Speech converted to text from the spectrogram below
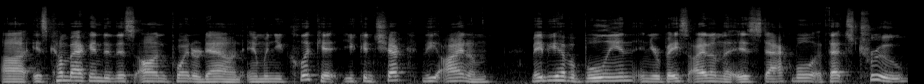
uh, is come back into this on pointer down, and when you click it, you can check the item. Maybe you have a boolean in your base item that is stackable. If that's true,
